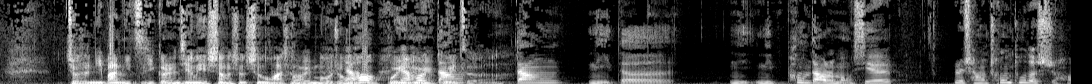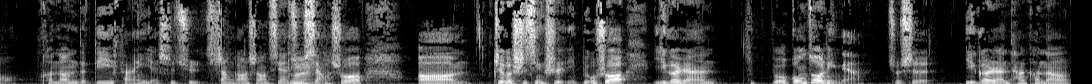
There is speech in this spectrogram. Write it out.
就是你把你自己个人经历上升升华成为某种然后规然后规则，当你的你你碰到了某些日常冲突的时候，可能你的第一反应也是去上纲上线，去想说，呃，这个事情是，比如说一个人，就比如工作里面，就是一个人他可能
